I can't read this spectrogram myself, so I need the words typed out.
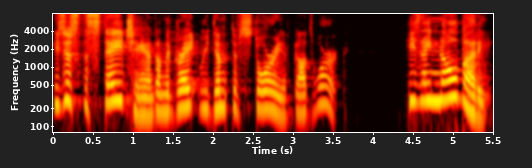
He's just the stagehand on the great redemptive story of God's work. He's a nobody.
